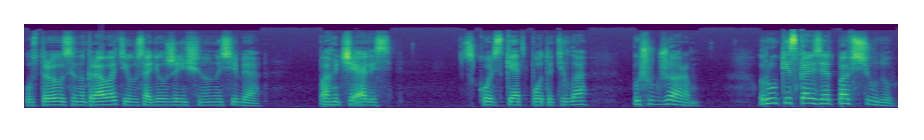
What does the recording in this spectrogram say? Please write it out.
устроился на кровати и усадил женщину на себя. Помчались. Скользкие от пота тела пышут жаром. Руки скользят повсюду.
